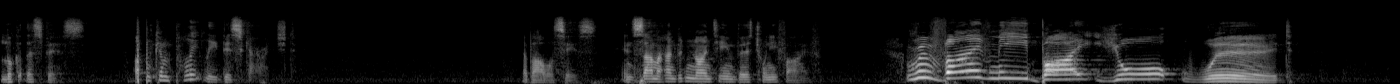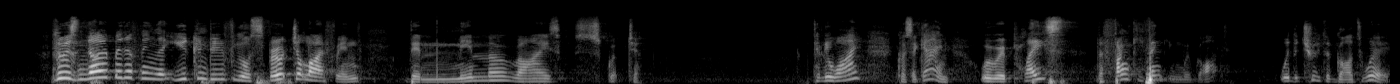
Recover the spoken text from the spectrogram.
look at this verse. I'm completely discouraged. The Bible says in Psalm 119, verse 25 Revive me by your word. There is no better thing that you can do for your spiritual life, friend, than memorize Scripture. Tell you why? Because again, we replace the funky thinking we've got with the truth of God's word.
